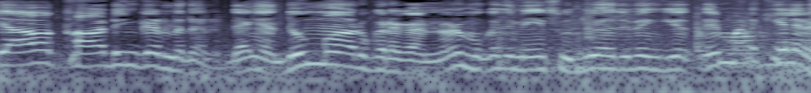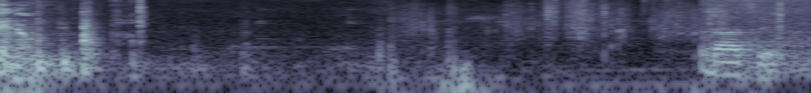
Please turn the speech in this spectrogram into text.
යා කාඩින් කරන තැන. දැන් ඇඳුම් මාරු කරගන්න ඕනේ. මොකද මේ සුදු ඇඳුමෙන් ගියොත් එම් මට කෙලවෙනවා. 16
